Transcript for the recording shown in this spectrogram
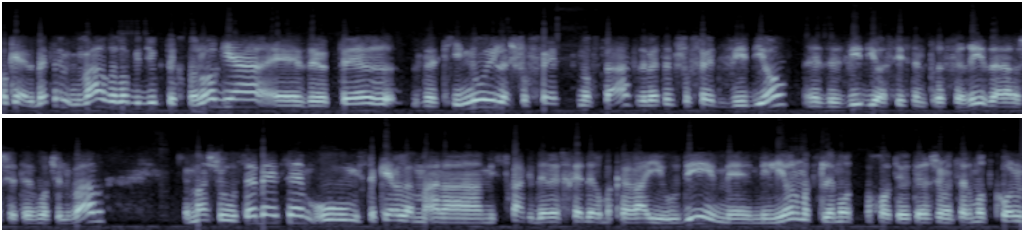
אוקיי, אז בעצם ור זה לא בדיוק טכנולוגיה, זה יותר, זה כינוי לשופט נוסף, זה בעצם שופט וידאו, זה וידאו אסיסטנט רפרי, זה הראשי תיבות של ור. שמה שהוא עושה בעצם, הוא מסתכל על המשחק דרך חדר בקרה יהודי, מיליון מצלמות פחות או יותר שמצלמות כל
